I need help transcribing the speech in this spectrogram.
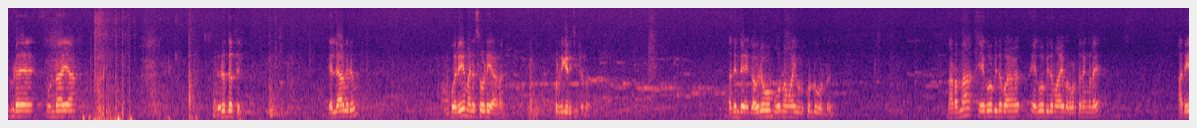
ഇവിടെ ഉണ്ടായ ദുരന്തത്തിൽ എല്ലാവരും ഒരേ മനസ്സോടെയാണ് പ്രതികരിച്ചിട്ടുള്ളത് അതിന്റെ ഗൗരവം പൂർണമായി ഉൾക്കൊണ്ടുകൊണ്ട് നടന്ന ഏകോപിതമായ ഏകോപിതമായ പ്രവർത്തനങ്ങളെ അതേ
